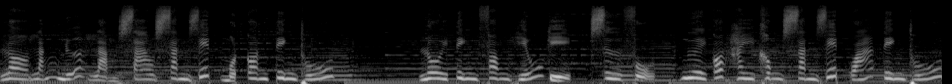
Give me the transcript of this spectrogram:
Lo lắng nữa làm sao săn giết một con tinh thú. Lôi tinh phong hiếu kỳ, Sư phụ, Ngươi có hay không săn giết quá tinh thú?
